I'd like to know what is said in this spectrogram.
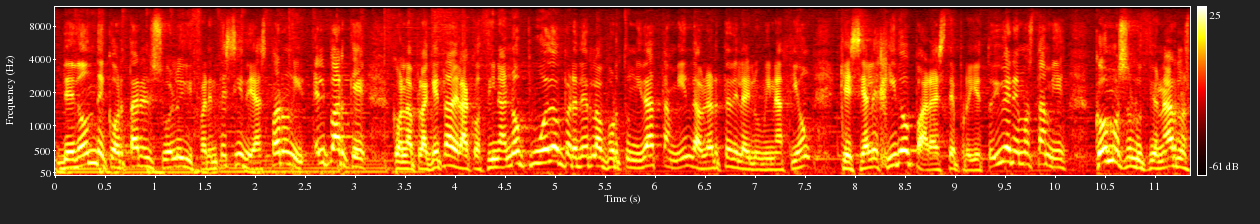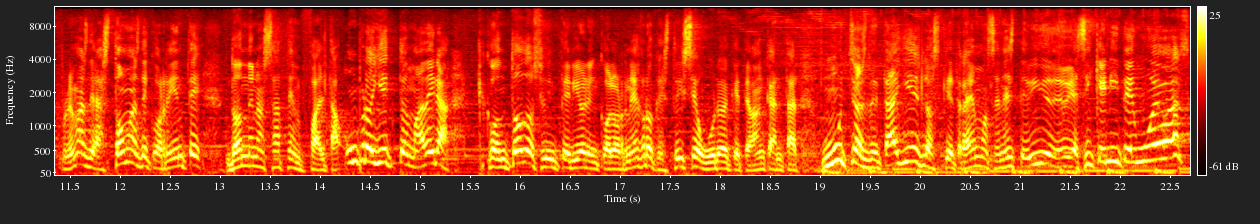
de dónde cortar el suelo y diferentes ideas para unir el parque con la plaqueta de la cocina. No puedo perder la oportunidad también de hablarte de la iluminación que se ha elegido para este proyecto y veremos también cómo solucionar los problemas de las tomas de corriente donde nos hacen falta. Un proyecto en madera con todo su interior en color negro que estoy seguro de que te va a encantar. Muchos detalles los que traemos en este vídeo de hoy, así que ni te muevas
